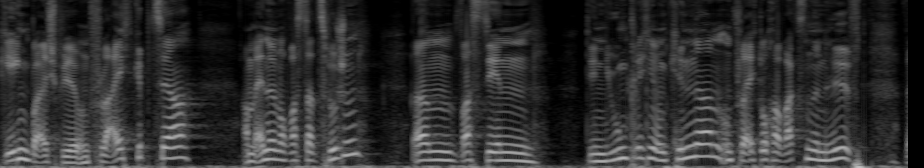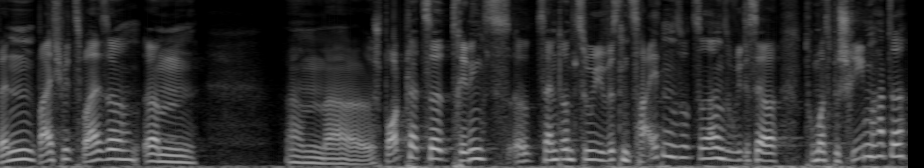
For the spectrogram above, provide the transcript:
Gegenbeispiel. Und vielleicht gibt es ja am Ende noch was dazwischen, ähm, was den, den Jugendlichen und Kindern und vielleicht auch Erwachsenen hilft. Wenn beispielsweise ähm, ähm, äh, Sportplätze, Trainingszentren zu gewissen Zeiten sozusagen, so wie das ja Thomas beschrieben hatte,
